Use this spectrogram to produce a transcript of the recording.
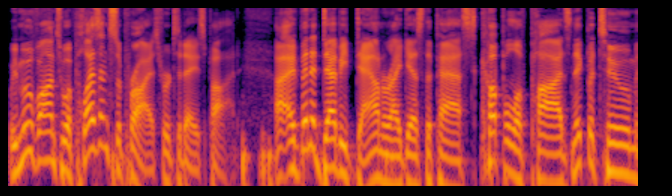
We move on to a pleasant surprise for today's pod. I've been a Debbie Downer, I guess, the past couple of pods. Nick Batum,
